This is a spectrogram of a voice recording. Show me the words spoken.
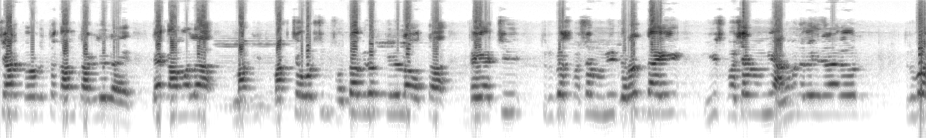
चार करोडचं काम काढलेलं आहे. त्या कामाला मागच्या वर्षी मी स्वतः विरोध केलेला होता. का याची त्रिब्या स्मशानभूमी गरज नाही. ही स्मशानभूमी हनुमानगर त्रिभुवा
